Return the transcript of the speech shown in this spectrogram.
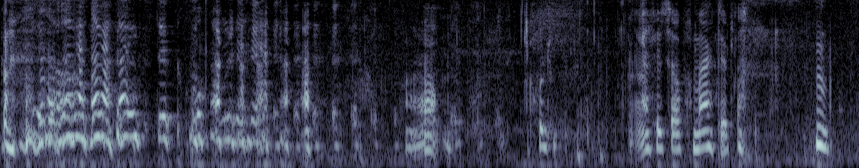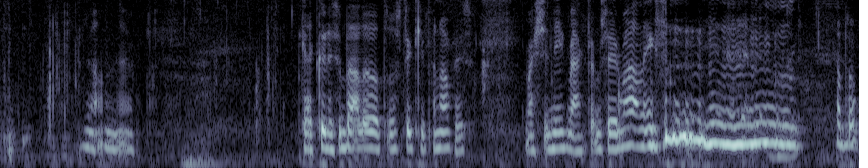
Dat is allemaal een stuk op. Ja. Goed. Als je het zelf gemaakt hebt, dan eh, kijk, kunnen ze balen dat er een stukje vanaf is. Maar als je het niet maakt, hebben ze helemaal niks. Ja, toch?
